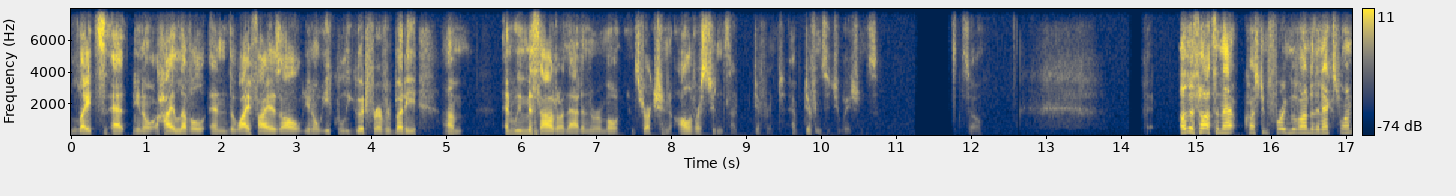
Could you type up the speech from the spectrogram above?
lights at you know a high level and the Wi-Fi is all you know equally good for everybody. Um, and we miss out on that in the remote instruction. All of our students are different, have different situations. So other thoughts on that question before we move on to the next one?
